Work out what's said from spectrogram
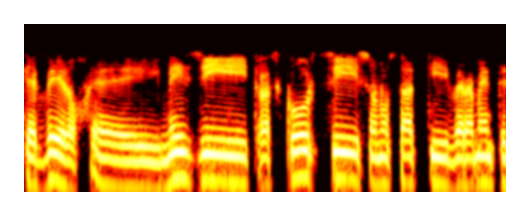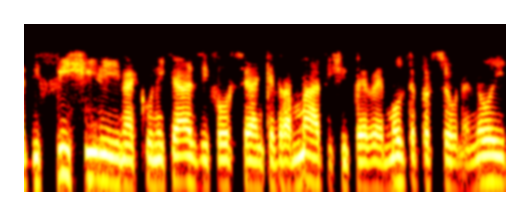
è vero. Eh, I mesi trascorsi sono stati veramente difficili, in alcuni casi forse anche drammatici per molte persone. Noi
